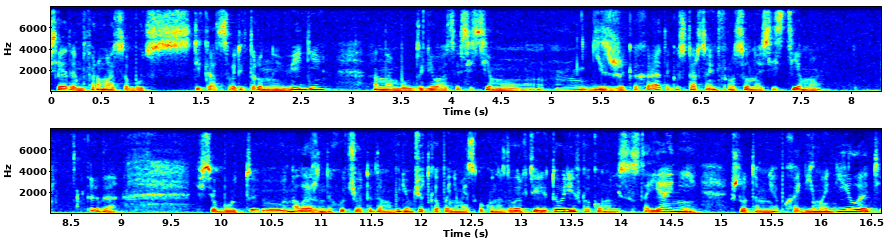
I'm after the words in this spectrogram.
Вся эта информация будет стекаться в электронном виде, она будет заливаться в систему ГИС ЖКХ, это государственная информационная система, когда все будет налажено их учет, тогда мы будем четко понимать, сколько у нас дворовых территорий, в каком они состоянии, что там необходимо делать.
